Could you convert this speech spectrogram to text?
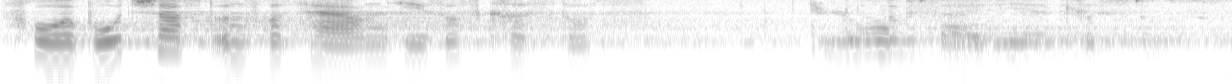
Frohe Botschaft unseres Herrn Jesus Christus. Lob sei dir, Christus.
